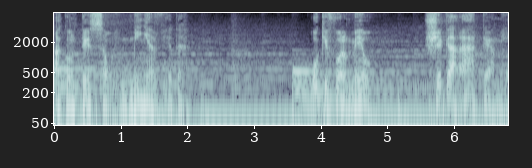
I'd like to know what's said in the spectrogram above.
aconteçam em minha vida. O que for meu chegará até a mim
